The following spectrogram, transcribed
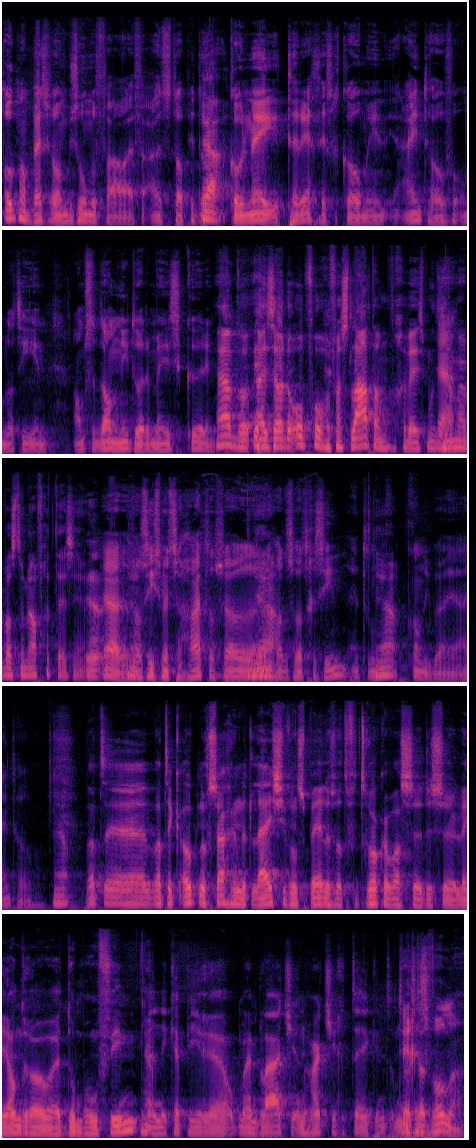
ook nog best wel een bijzonder verhaal. Even uitstapje. Dat Ja. Kone terecht is gekomen in Eindhoven. Omdat hij in Amsterdam niet door de medische keuring Ja, we- hij zou de opvolger van Slatan geweest moeten Ja. zijn, maar was toen afgetest. Ja. Ja. Ja, dat was iets met zijn hart of zo. Ja. Hadden ze wat gezien. En toen Ja. kwam hij bij Eindhoven. Wat, eh, wat ik ook nog zag in het lijstje van spelers wat vertrokken was dus eh, Leandro Dombonfim. Ja. En ik heb hier op mijn blaadje een hartje getekend. Omdat Tegen dat,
